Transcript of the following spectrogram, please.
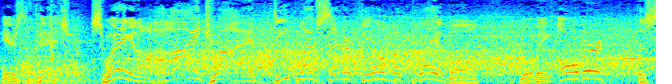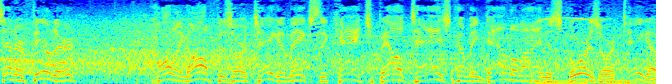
Here's the pitch. Swing and a high drive, deep left center field, but playable. Moving over the center fielder. Calling off as Ortega makes the catch. Bell tags coming down the line to score as Ortega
